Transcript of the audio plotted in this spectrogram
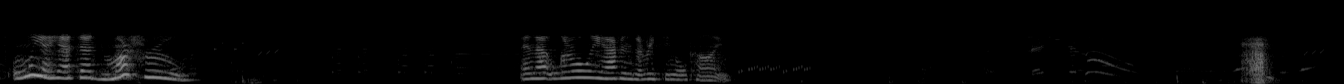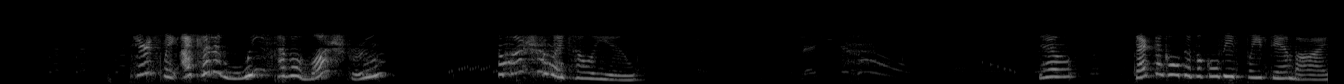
If only I had that mushroom. And that literally happens every single time. Seriously, I could at least have a mushroom. A mushroom, I tell you. You technical difficulties, please stand by.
